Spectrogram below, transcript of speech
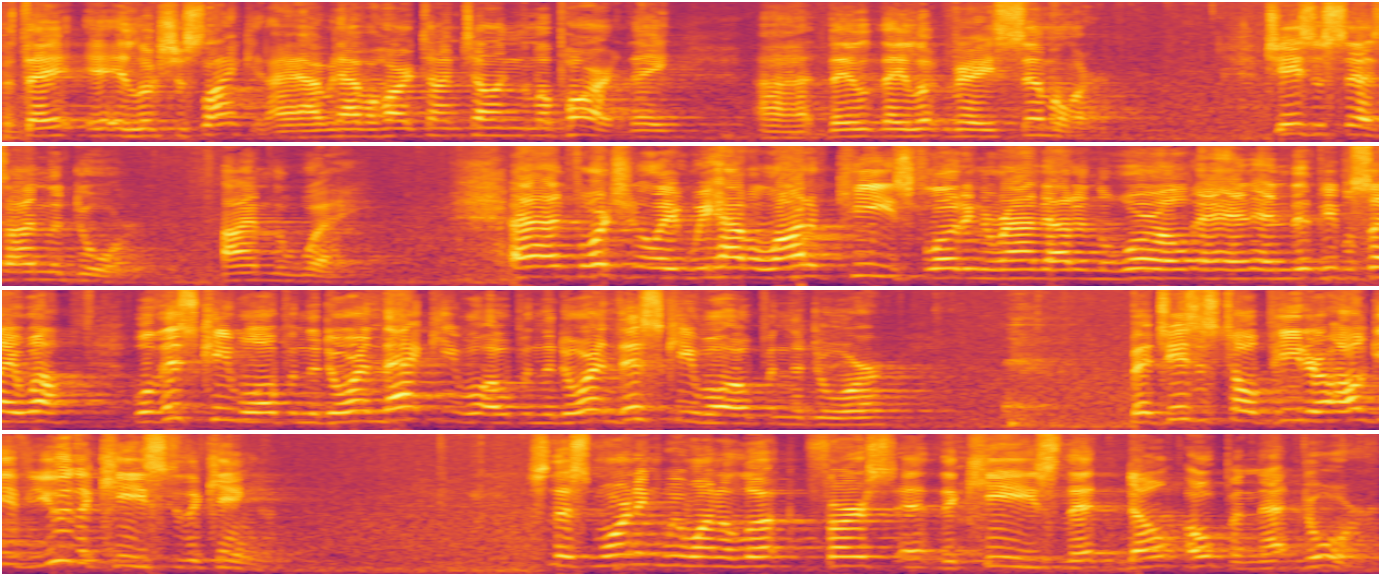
But they, it looks just like it. I, I would have a hard time telling them apart. They, uh, they, they look very similar. Jesus says, I'm the door, I'm the way. And unfortunately, we have a lot of keys floating around out in the world, and, and people say, well, well, this key will open the door, and that key will open the door, and this key will open the door. But Jesus told Peter, I'll give you the keys to the kingdom. So this morning, we want to look first at the keys that don't open that door.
